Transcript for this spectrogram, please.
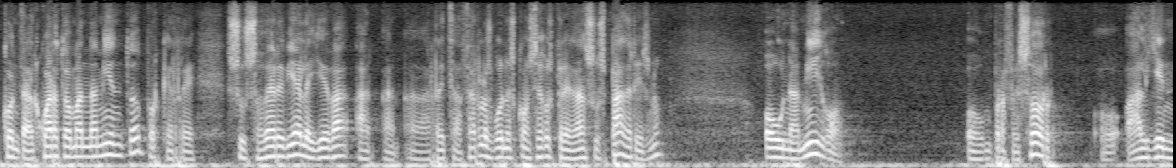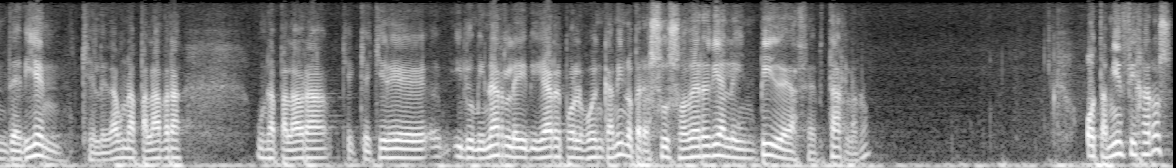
contra el cuarto mandamiento, porque su soberbia le lleva a, rechazar los buenos consejos que le dan sus padres, ¿no? O un amigo, o un profesor, o alguien de bien que le da una palabra, una palabra que, que quiere iluminarle y guiarle por el buen camino, pero su soberbia le impide aceptarlo, ¿no? O también, fijaros,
